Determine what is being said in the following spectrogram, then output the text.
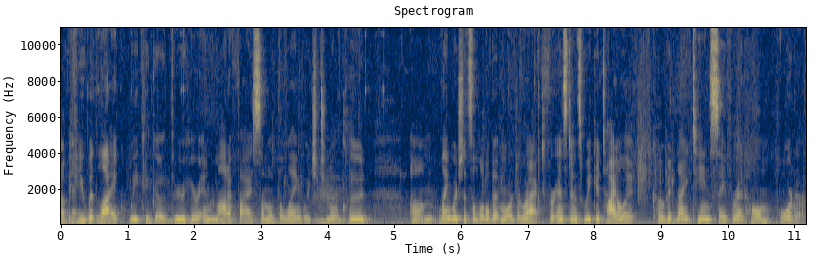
If you would like, we could go through here and modify some of the language to include um, language that's a little bit more direct. For instance, we could title it COVID-19 Safer at Home Order.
